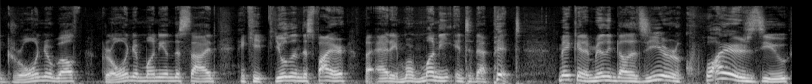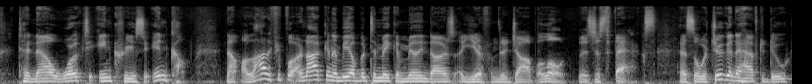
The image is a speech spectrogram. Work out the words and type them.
growing your wealth, growing your money on the side, and keep fueling this fire by adding more money into that pit. Making a million dollars a year requires you to now work to increase your income. Now, a lot of people are not going to be able to make a million dollars a year from their job alone. It's just facts. And so what you're going to have to do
